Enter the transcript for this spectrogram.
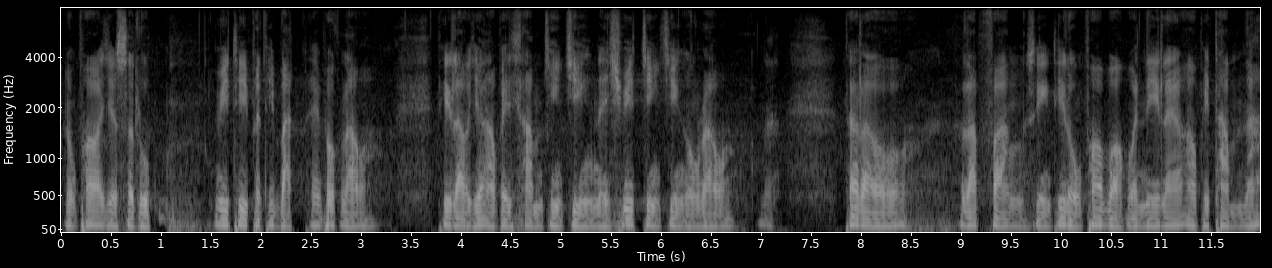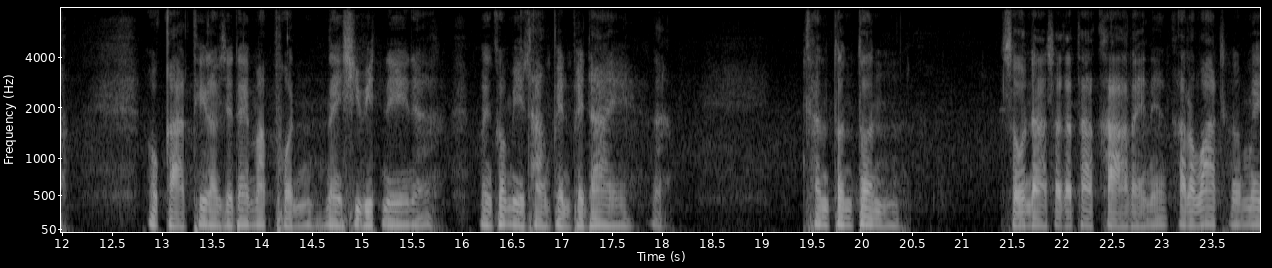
หลวงพ่อจะสรุปวิธีปฏิบัติให้พวกเรา ที่เราจะเอาไปทำจริง ๆ ในชีวิตจริง ๆ ของเรานะถ้าเรา รับฟังสิ่งที่หลวงพ่อบอกวันนี้แล้วเอาไปทำนะ โอกาสที่เราจะได้มรรคผลในชีวิตนี้เนี่ยมันก็มีทางเป็นไปได้นะขั้นต้นๆโสดาสกทาคาอะไรเนี่ยคารวะก็ไม่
